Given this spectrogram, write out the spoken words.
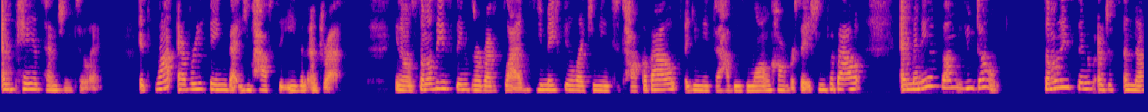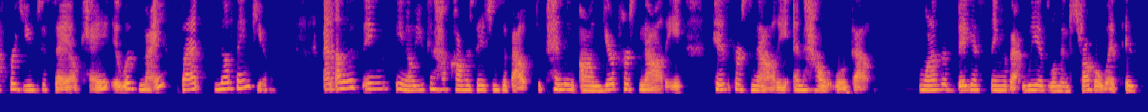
And pay attention to it. It's not everything that you have to even address. You know, some of these things are red flags you may feel like you need to talk about and you need to have these long conversations about. And many of them you don't. Some of these things are just enough for you to say, okay, it was nice, but no thank you. And other things, you know, you can have conversations about depending on your personality, his personality, and how it will go. One of the biggest things that we as women struggle with is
